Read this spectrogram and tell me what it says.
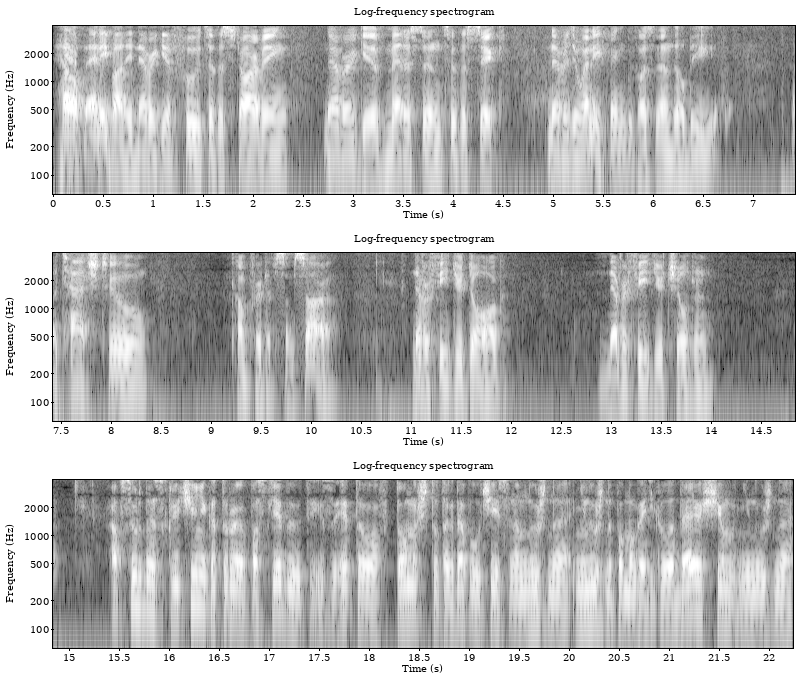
help anybody, never give food to the starving, never give medicine to the sick, never do anything because then they'll be attached to comfort of samsara. Never feed your dog, never feed your children. Абсурдное заключение, которое последует из этого в том, что тогда, получается, нам нужно, не нужно помогать голодающим, не нужно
